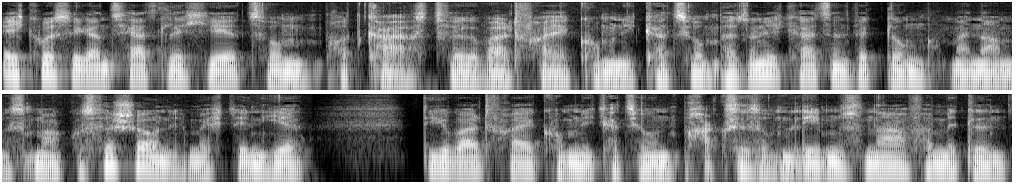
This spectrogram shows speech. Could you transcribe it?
Ich grüße Sie ganz herzlich hier zum Podcast für gewaltfreie Kommunikation Persönlichkeitsentwicklung. Mein Name ist Markus Fischer und ich möchte Ihnen hier die gewaltfreie Kommunikation praxis- und lebensnah vermitteln.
